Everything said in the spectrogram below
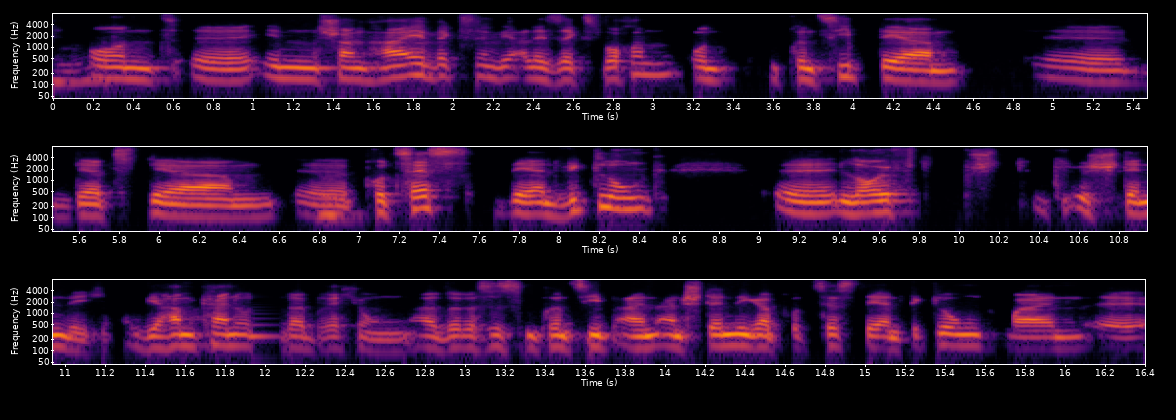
Mhm. Und äh, in Shanghai wechseln wir alle sechs Wochen und im Prinzip der, äh, der, der äh, mhm. Prozess der Entwicklung äh, läuft ständig. Wir haben keine Unterbrechungen. Also das ist im Prinzip ein, ein ständiger Prozess der Entwicklung. Mein äh,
